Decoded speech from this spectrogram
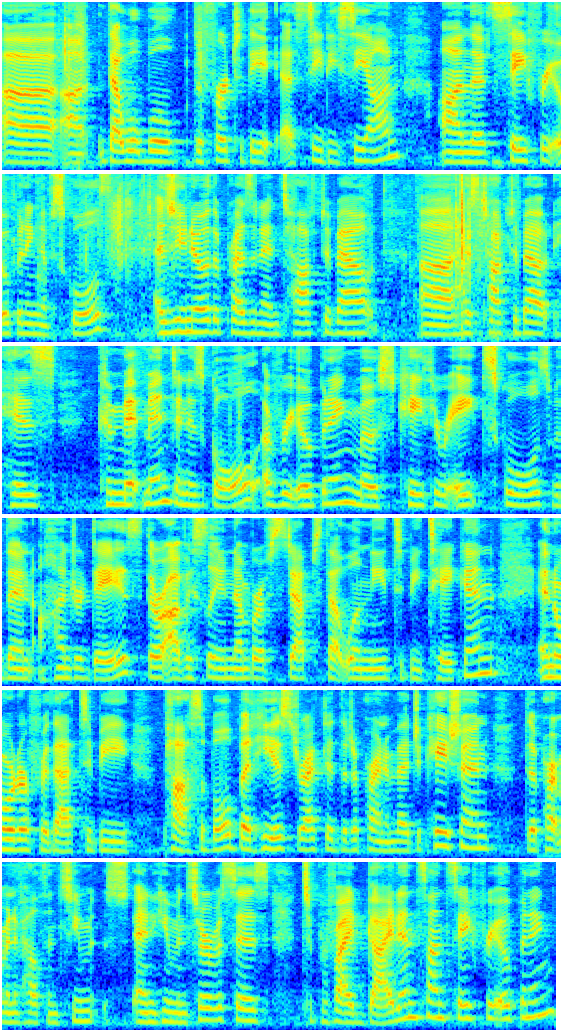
uh, uh, that will will defer to the uh, CDC on on the safe reopening of schools. As you know, the president talked about uh, has talked about his commitment and his goal of reopening most K through 8 schools within 100 days. There are obviously a number of steps that will need to be taken in order for that to be possible, but he has directed the Department of Education, the Department of Health and Hum- and Human Services to provide guidance on safe reopening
